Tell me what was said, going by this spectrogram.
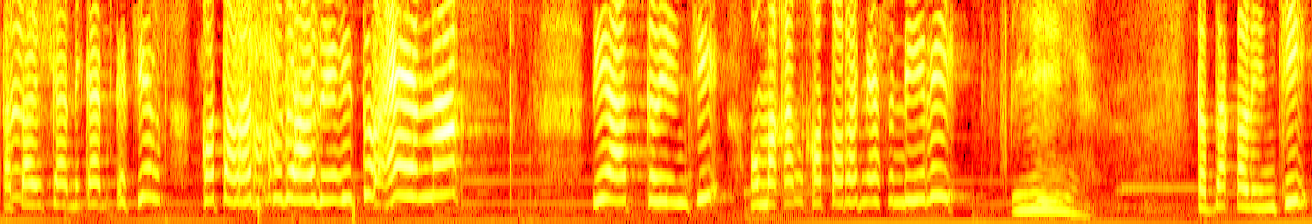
Kata ikan-ikan kecil, kotoran kudanil itu enak. Lihat kelinci memakan kotorannya sendiri. Ih. Kata kelinci,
